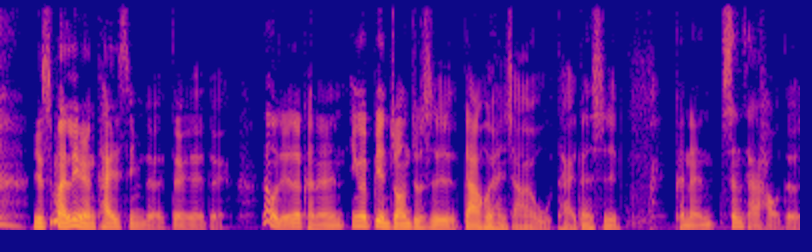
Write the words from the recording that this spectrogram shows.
也是蛮令人开心的。对对对。但我觉得可能因为变装就是大家会很想要舞台，但是可能身材好的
